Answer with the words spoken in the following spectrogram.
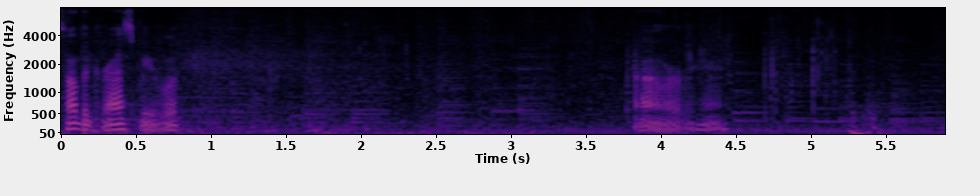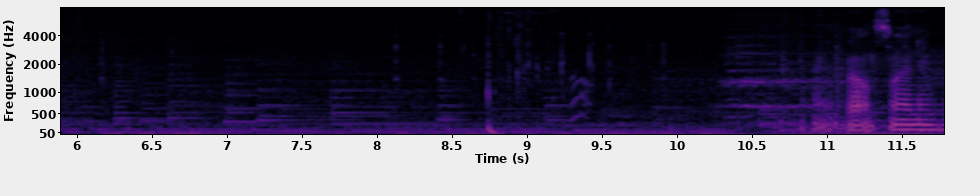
Saw the grass be what? Balanced Landing.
